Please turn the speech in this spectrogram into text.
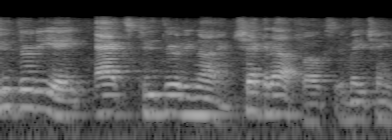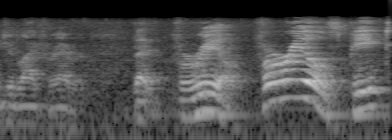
2.38, Acts 2.39. Check it out, folks. It may change your life forever. But for real, for reals, peeps,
